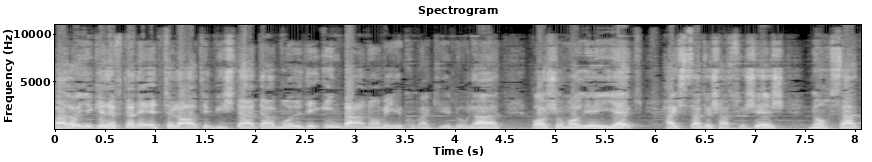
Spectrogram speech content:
برای گرفتن اطلاعات بیشتر در مورد این برنامه کمکی دولت با شماره 1 866 900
